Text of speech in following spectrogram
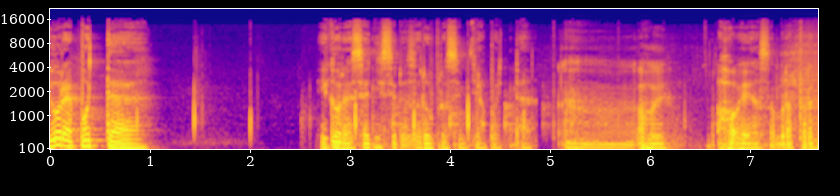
Igore, pojďte. Igore, sedni si dozadu, prosím tě, a pojďte. Uh, ahoj, Ahoj, já jsem bratr.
